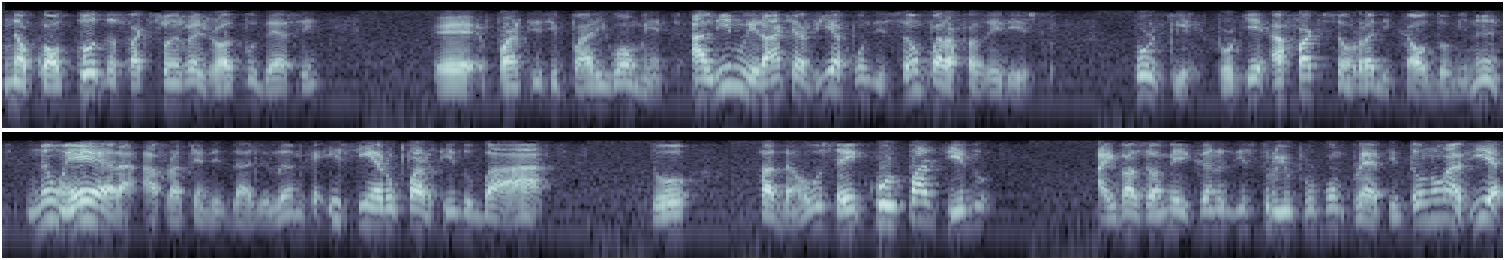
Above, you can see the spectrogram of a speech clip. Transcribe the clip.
na qual todas as facções religiosas pudessem é, participar igualmente. Ali no Iraque havia condição para fazer isso. Por quê? Porque a facção radical dominante não era a Fraternidade Islâmica, e sim era o partido Ba'ath do Saddam Hussein, cujo partido a invasão americana destruiu por completo. Então não havia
